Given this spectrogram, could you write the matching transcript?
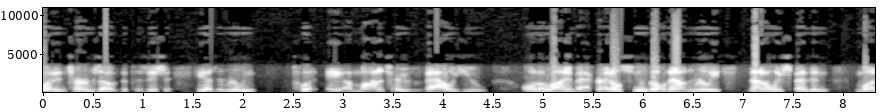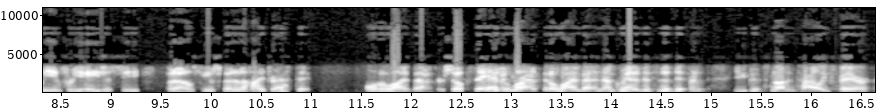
but in terms of the position, he doesn't really put a, a monetary value on a linebacker. I don't see him going out and really not only spending money in free agency, but I don't see him spending a high draft pick on a linebacker. So They haven't a drafted a linebacker. Now, granted, this is a different. You, it's not entirely fair.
